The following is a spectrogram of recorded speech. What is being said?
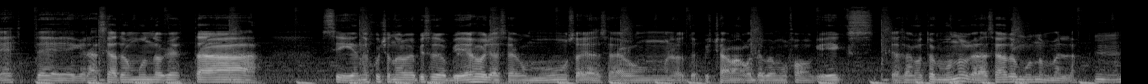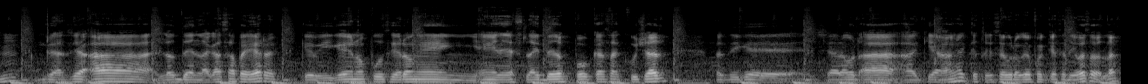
Este, gracias a todo el mundo que está siguiendo escuchando los episodios viejos, ya sea con Musa, ya sea con los de Pichamacos de Pemofon Kicks, ya sea con todo el mundo, gracias a todo el mundo en verdad. Ujú. Gracias a los de En la Casa PR, que vi que nos pusieron en, en el slide de los podcasts a escuchar. Así que shout out a, aquí a Ángel, que estoy seguro que fue el que se dio eso, ¿verdad?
